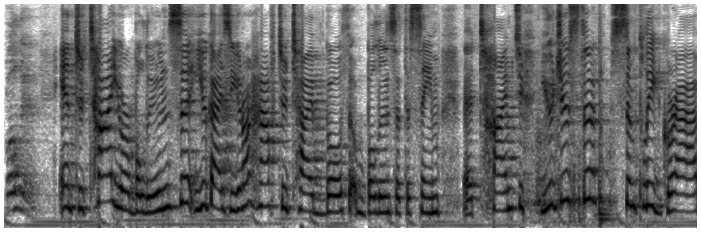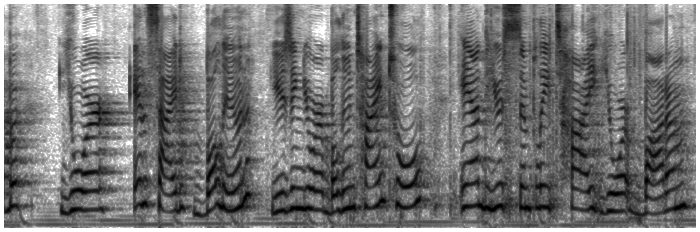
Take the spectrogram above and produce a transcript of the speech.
balloon. And to tie your balloons, you guys, you don't have to tie both balloons at the same uh, time. You just simply grab your inside balloon using your balloon tying tool and you simply tie your bottom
